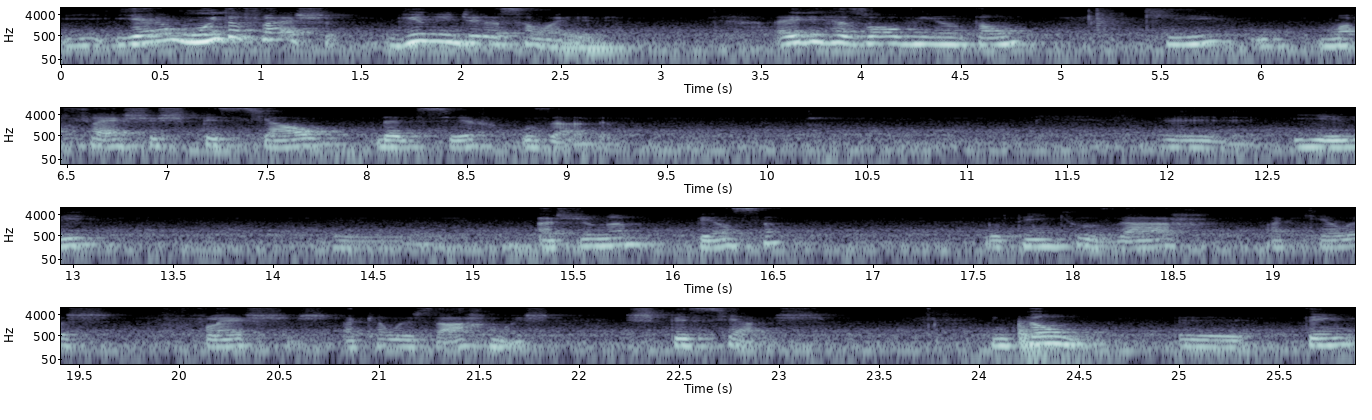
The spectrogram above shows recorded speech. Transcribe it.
e, e era muita flecha vindo em direção a ele. Aí ele resolve então que uma flecha especial deve ser usada. É, e ele, é, Arjuna pensa, eu tenho que usar aquelas flechas, aquelas armas especiais. Então, é, tem,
